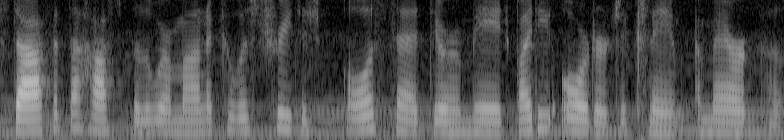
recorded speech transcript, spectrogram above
Staff at the hospital where Monica was treated all said they were made by the order to claim a miracle.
